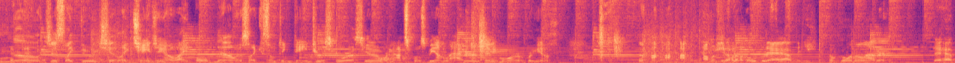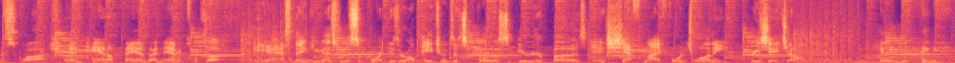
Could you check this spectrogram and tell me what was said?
No, just like doing shit like changing a light bulb now is like something dangerous for us. You know, we're not supposed to be on ladders anymore. But you know, I'm a if shout you're over Dab. 50, don't go on a ladder. They Dab Squatch, and Canna Fan Dynamics. What's up? Yes, thank you guys for the support. These are all patrons that support us Superior Buzz and Chef Life 420. Appreciate y'all. Hig, Hig,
